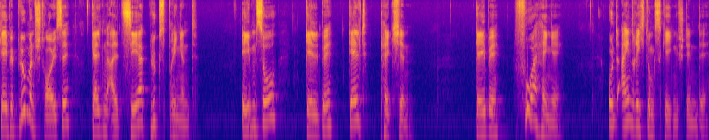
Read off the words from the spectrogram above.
Gelbe Blumensträuße gelten als sehr glücksbringend. Ebenso gelbe Geldpäckchen, gelbe Vorhänge und Einrichtungsgegenstände.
